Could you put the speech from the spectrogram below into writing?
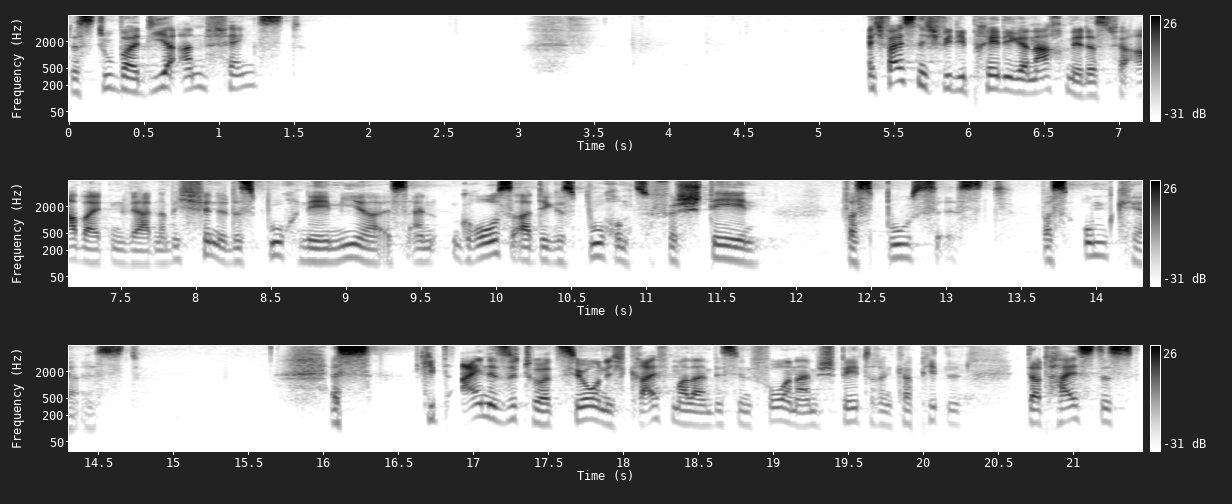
Dass du bei dir anfängst? Ich weiß nicht, wie die Prediger nach mir das verarbeiten werden, aber ich finde, das Buch Nehemia ist ein großartiges Buch, um zu verstehen, was Buße ist, was Umkehr ist. Es gibt eine Situation, ich greife mal ein bisschen vor in einem späteren Kapitel, dort heißt es,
